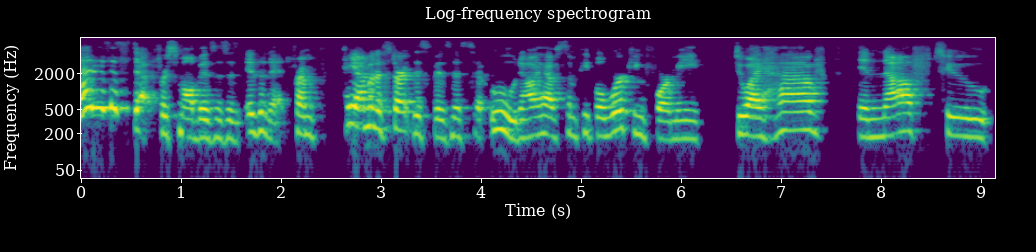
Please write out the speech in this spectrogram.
that is a step for small businesses isn't it? From hey i'm going to start this business to ooh now i have some people working for me. Do i have enough to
